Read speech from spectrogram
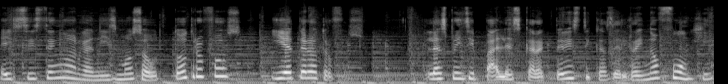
existen organismos autótrofos y heterótrofos. Las principales características del reino fungi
